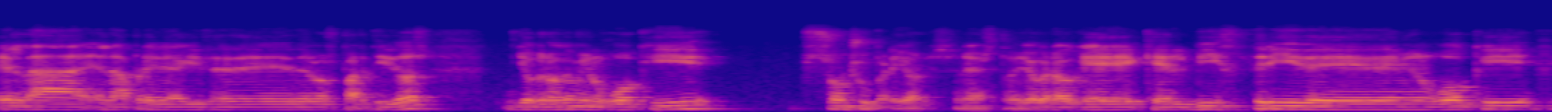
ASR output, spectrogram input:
en la, en la previa que hice de, los partidos. Yo creo que Milwaukee son superiores en esto. Yo creo que, el Big Three de Milwaukee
